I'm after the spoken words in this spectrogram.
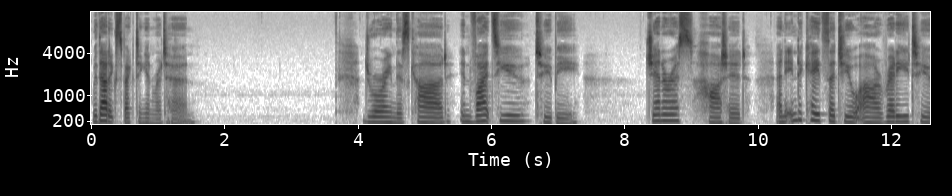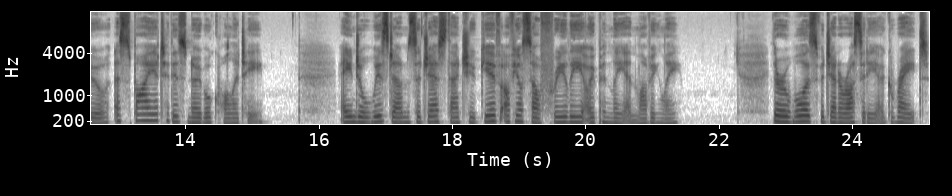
without expecting in return. Drawing this card invites you to be generous hearted and indicates that you are ready to aspire to this noble quality. Angel wisdom suggests that you give of yourself freely, openly, and lovingly. The rewards for generosity are great,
